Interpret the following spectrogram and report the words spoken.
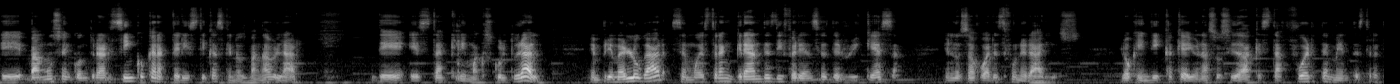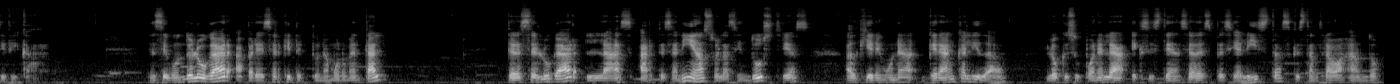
Eh, vamos a encontrar cinco características que nos van a hablar de esta clímax cultural. En primer lugar, se muestran grandes diferencias de riqueza en los ajuares funerarios, lo que indica que hay una sociedad que está fuertemente estratificada. En segundo lugar, aparece arquitectura monumental. Tercer lugar, las artesanías o las industrias adquieren una gran calidad, lo que supone la existencia de especialistas que están trabajando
